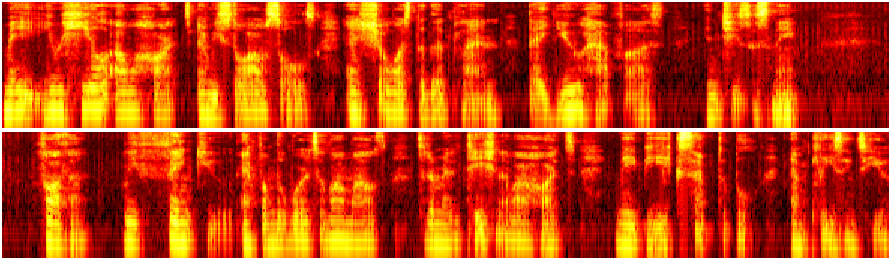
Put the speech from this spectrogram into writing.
may you heal our hearts and restore our souls and show us the good plan that you have for us. In Jesus' name. Father, we thank you, and from the words of our mouths to the meditation of our hearts may be acceptable and pleasing to you.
